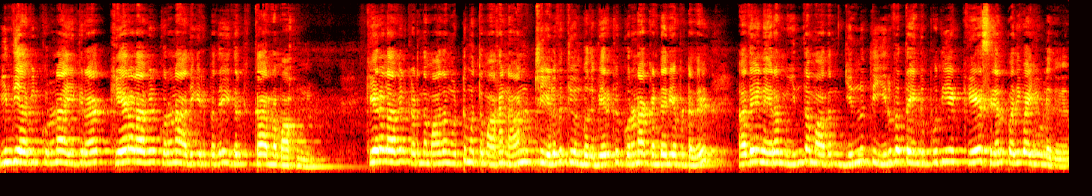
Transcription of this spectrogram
இந்தியாவில் கொரோனா இருக்கிற கேரளாவில் கொரோனா அதிகரிப்பதே இதற்கு காரணமாகும். கேரளாவில் கடந்த மாதம் ஒட்டுமொத்தமாக நானூற்றி எழுபத்தி ஒன்பது பேருக்கு கொரோனா கண்டறியப்பட்டது. அதே நேரம் இந்த மாதம் எண்ணூற்றி இருபத்தைந்து புதிய கேஸ்கள் பதிவாகியுள்ளது.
